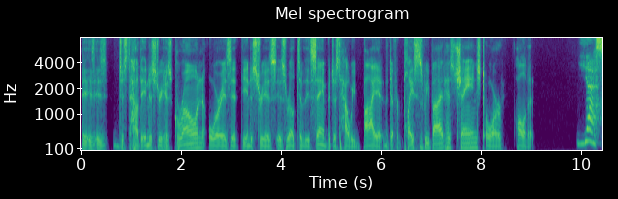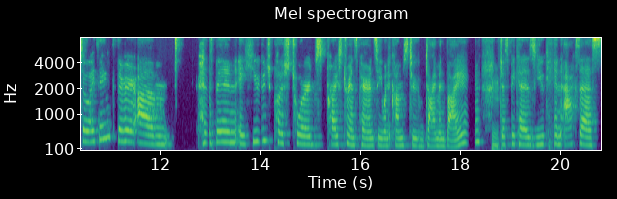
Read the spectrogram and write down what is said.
is is just how the industry has grown, or is it the industry is is relatively the same, but just how we buy it, the different places we buy it has changed, or all of it? Yeah, so I think there um, has been a huge push towards price transparency when it comes to diamond buying, hmm. just because you can access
